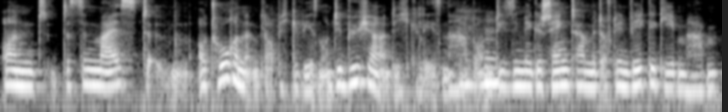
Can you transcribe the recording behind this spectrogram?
Und das sind meist ähm, Autorinnen, glaube ich, gewesen und die Bücher, die ich gelesen habe mhm. und die sie mir geschenkt haben, mit auf den Weg gegeben haben.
